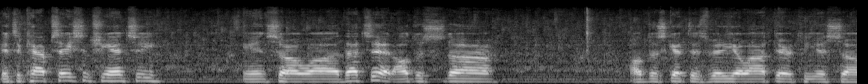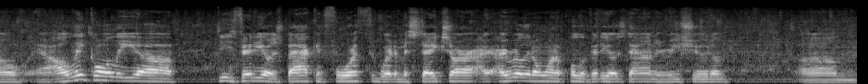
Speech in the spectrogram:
it's a capsicum chinense, and so uh, that's it. I'll just uh, I'll just get this video out there to you. So I'll link all the uh, these videos back and forth where the mistakes are. I, I really don't want to pull the videos down and reshoot them. Um,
